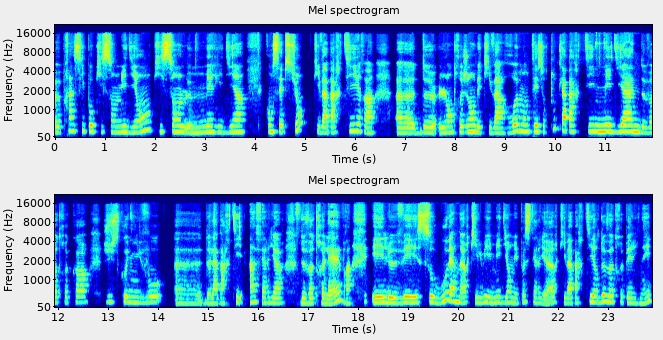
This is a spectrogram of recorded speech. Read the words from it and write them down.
euh, principaux qui sont médians, qui sont le méridien conception, qui va partir euh, de l'entrejambe et qui va remonter sur toute la partie médiane de votre corps jusqu'au niveau euh, de la partie inférieure de votre lèvre. Et le vaisseau gouverneur qui lui est médian mais postérieur qui va partir de votre périnée,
